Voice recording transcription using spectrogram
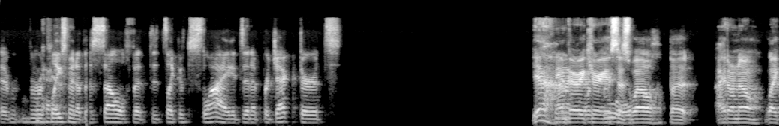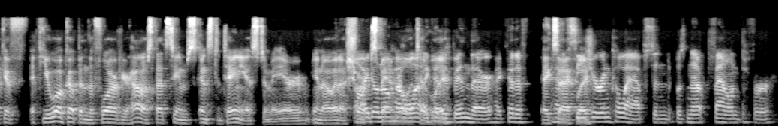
A re- replacement of the self. It, it's like it slides in a projector. It's Yeah, I'm very or curious as well, but I don't know. Like if if you woke up in the floor of your house, that seems instantaneous to me, or you know, in a oh, short I don't know span how long I could have been there. I could have had a Exactly. seizure and collapsed and was not found for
